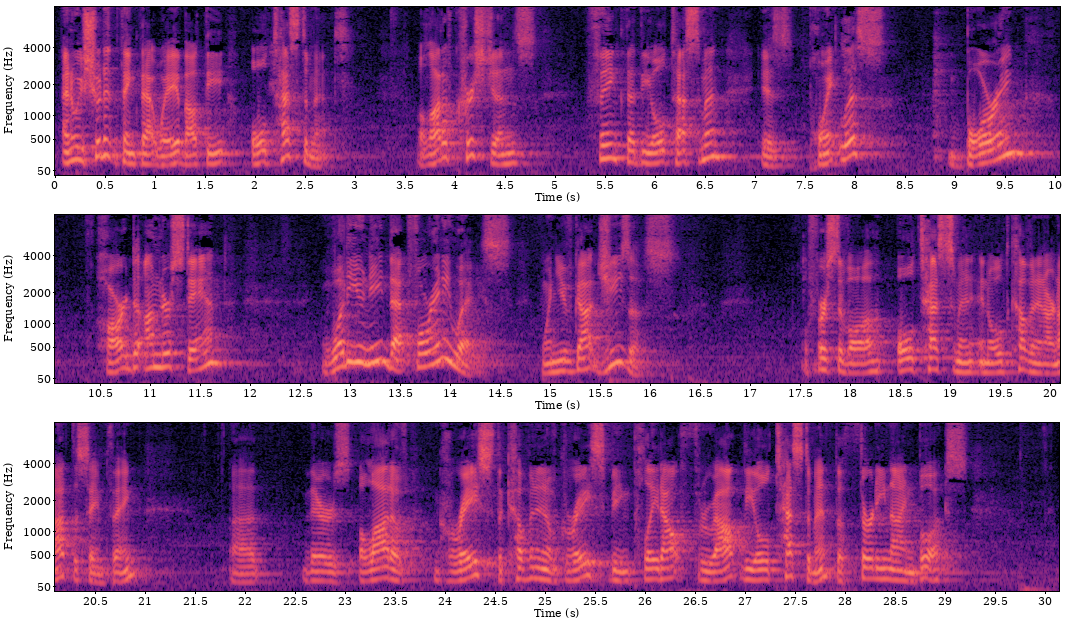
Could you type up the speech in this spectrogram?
And we shouldn't think that way about the Old Testament. A lot of Christians think that the Old Testament is pointless, boring, hard to understand. What do you need that for, anyways, when you've got Jesus? Well, first of all, Old Testament and Old Covenant are not the same thing. Uh, there's a lot of grace, the covenant of grace, being played out throughout the Old Testament, the 39 books.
